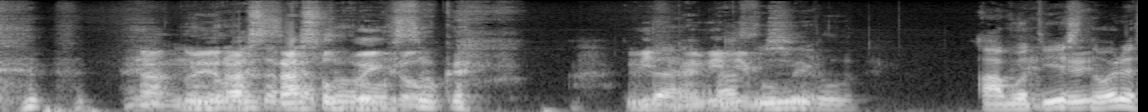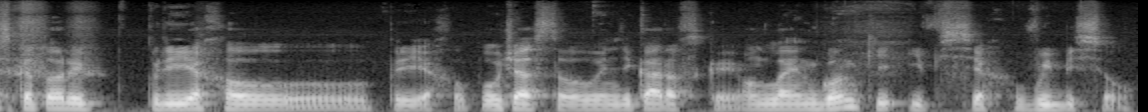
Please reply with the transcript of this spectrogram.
Да, ну и Рассел выиграл. Видно, Вильямс. А вот есть Норрис, который приехал, приехал, поучаствовал в индикаровской онлайн-гонке и всех выбесил.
